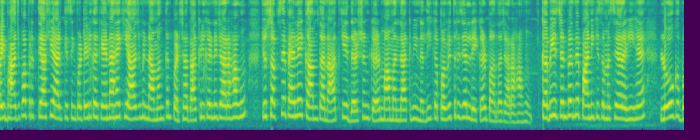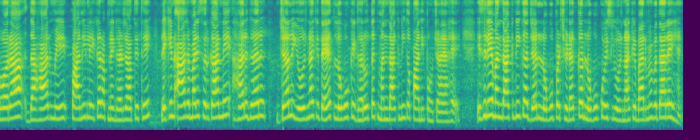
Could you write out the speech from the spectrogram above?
वहीं भाजपा प्रत्याशी आर के सिंह पटेल का कहना है की आज मैं नामांकन पर्चा दाखिल करने जा रहा हूँ, जो सबसे पहले कामतानाथ के दर्शन कर माँ मंदाकिनी नदी का पवित्र जल लेकर बांधा जा रहा हूँ। कभी इस जनपद में पानी की समस्या रही है। लोग भौरा दहार में पानी लेकर अपने घर जाते थे। लेकिन आज हमारी सरकार ने हर घर जल योजना के तहत लोगों के घरों तक मंदाकिनी का पानी पहुँचाया है। इसलिए मंदाकिनी का जल लोगों पर छिड़क कर लोगों को इस योजना के बारे में बता रहे हैं।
